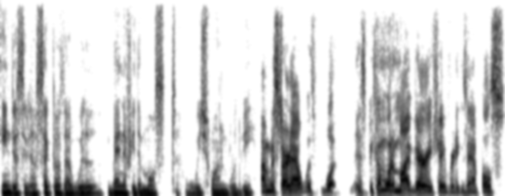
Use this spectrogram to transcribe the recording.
industries or sectors that will benefit the most, which one would be? I'm going to start out with what has become one of my very favorite examples.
